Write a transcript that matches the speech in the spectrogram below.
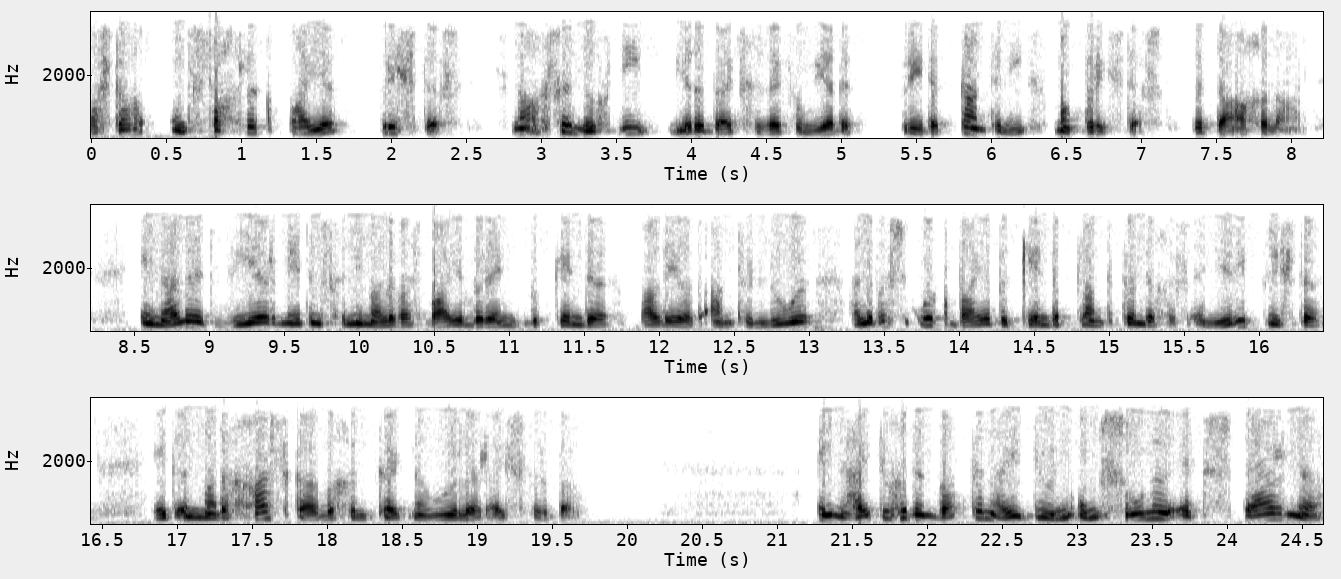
was daar ontsaglik baie priesters. Snaaks genoeg nie weer 'n Duits gereformeerde predikante nie, maar priesters, dit daar gelaan en hulle het weer metings geneem. Hulle was baie bekende paleontoloë. Hulle was ook baie bekende plantkundiges. En hierdie priester het in Madagaskar begin kyk na hoe hulle reis verbou. En hy het toe gedink wat kan hy doen om sonder eksterne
